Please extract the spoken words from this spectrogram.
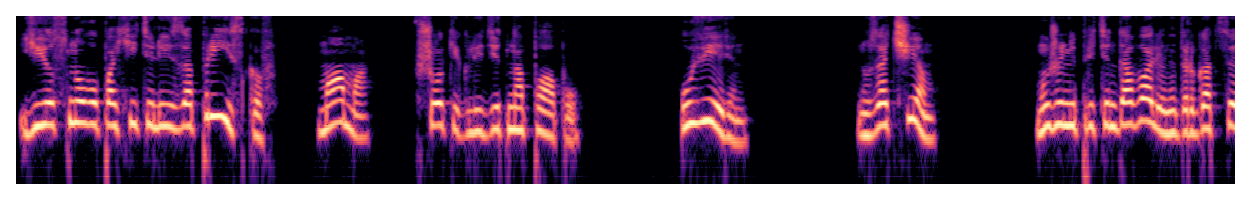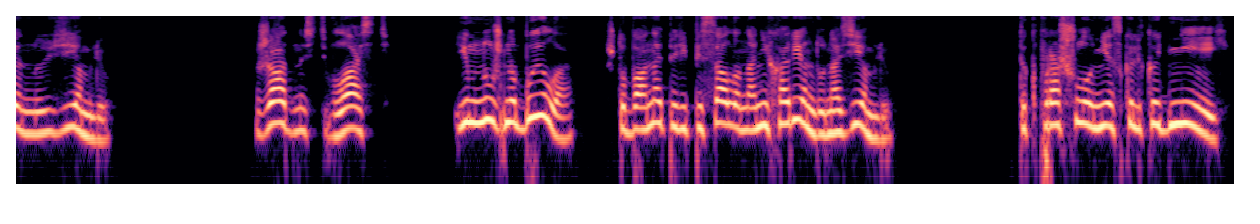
ее снова похитили из-за приисков? Мама в шоке глядит на папу. Уверен. Но зачем? Мы же не претендовали на драгоценную землю. Жадность, власть. Им нужно было, чтобы она переписала на них аренду на землю. Так прошло несколько дней.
